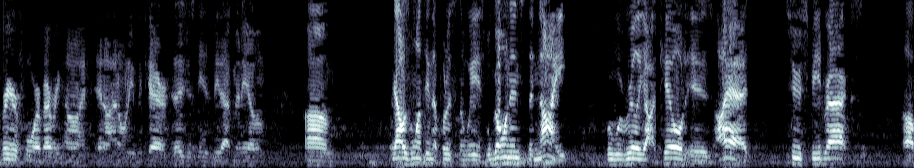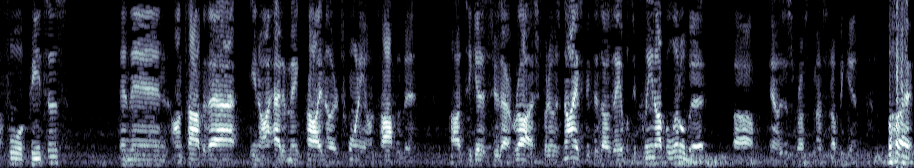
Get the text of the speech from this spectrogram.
three or four of every kind, and I don't even care. There just needs to be that many of them. Um, that was one thing that put us in the weeds. Well, going into the night, when we really got killed is I had two speed racks uh, full of pizzas, and then on top of that, you know, I had to make probably another 20 on top of it uh, to get us through that rush. But it was nice because I was able to clean up a little bit. Uh, you know, just for us to mess it up again, but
